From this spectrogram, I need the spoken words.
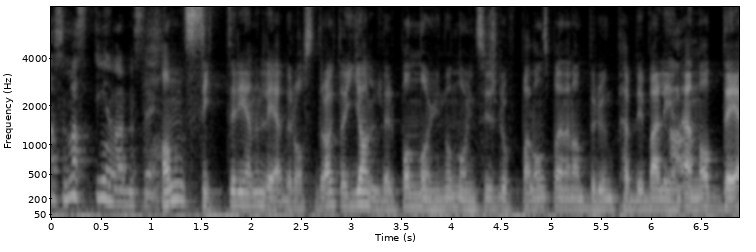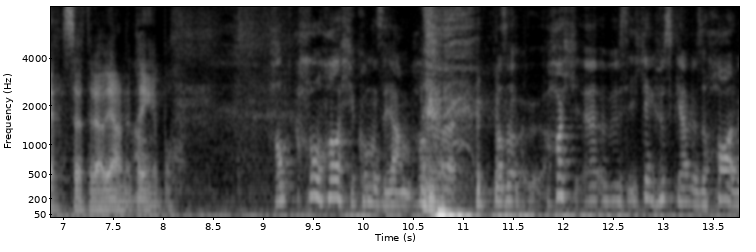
SMS, ingen verdens ting. Han sitter i en lederåsdrakt og gjaller på 99 luftballons på en eller annen brun pub i Berlin Ja. ennå. Det setter jeg gjerne penger på. Han, han har ikke kommet seg hjem. Han, eh, altså, har eh, hvis ikke jeg husker helt, så har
